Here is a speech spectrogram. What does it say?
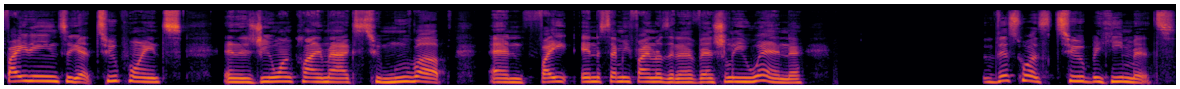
fighting to get two points in the G1 climax to move up and fight in the semifinals and eventually win. This was two behemoths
